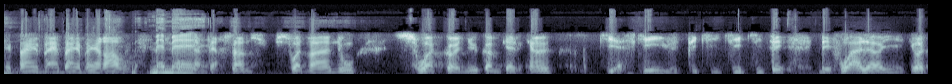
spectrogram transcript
C'est bien, bien, bien, bien rare. Mais- mais- que la personne qui soit devant nous soit connue comme quelqu'un qui esquive, puis qui, qui, qui tu sais, des fois, là, il- écoute,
